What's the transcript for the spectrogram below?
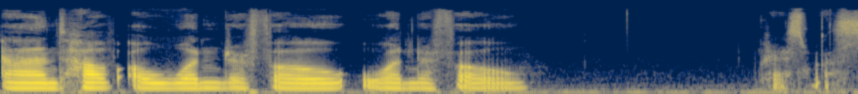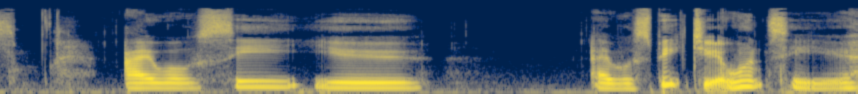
and have a wonderful, wonderful Christmas. I will see you. I will speak to you. I won't see you.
